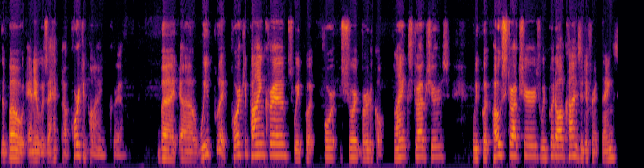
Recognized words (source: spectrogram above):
the boat, and it was a, a porcupine crib. But uh, we put porcupine cribs, we put short vertical plank structures, we put post structures, we put all kinds of different things.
